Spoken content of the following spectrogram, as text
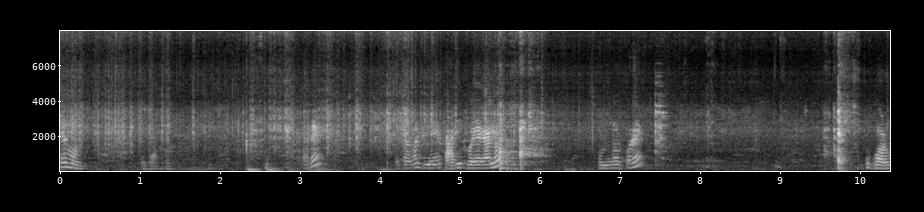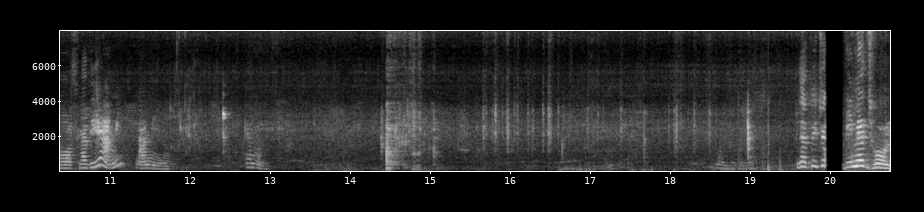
কেমন? দেখো। আরে এটা আমার ডিমের কারি হয়ে গেল। সুন্দর করে গরম মশলা দিয়ে আমি নামিয়ে নেব। কেমন যা ডিমের ঝোল।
